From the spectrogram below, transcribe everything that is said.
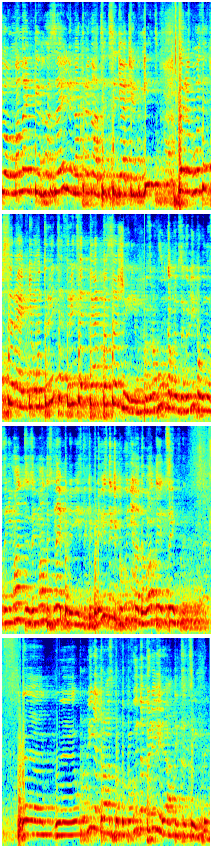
що маленькі газелі на 13 сидячих місць перевозять в середньому 30-35 пасажирів. Розрахунками взагалі повинні займати, займатися не перевізники. Перевізники повинні надавати цифри. Е, Управління транспорту повинно перевіряти ці цифри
